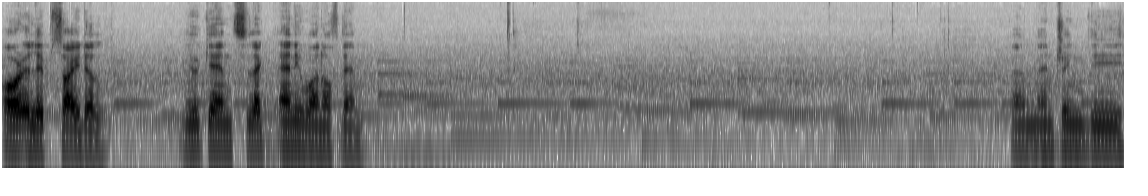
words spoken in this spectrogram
or ellipsoidal. You can select any one of them I'm entering the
